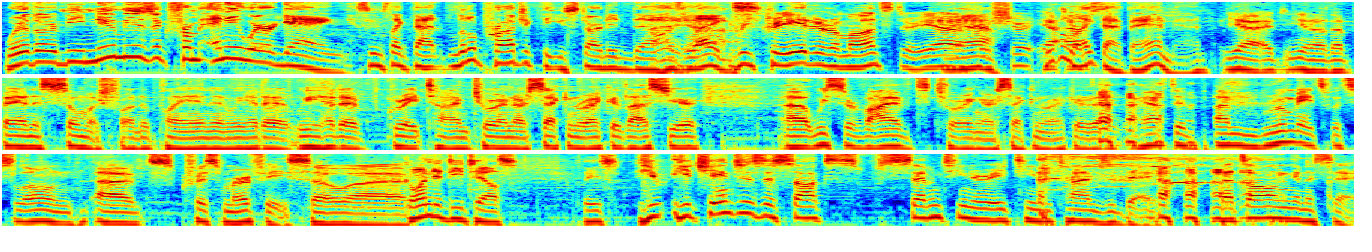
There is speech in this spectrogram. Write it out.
will there be new music from Anyway Gang? Seems like that little project that you started uh, has yeah. legs. We created a monster, yeah, for sure. People yeah, like that band, man. Yeah, it- you know that band is so much fun to play in, and we had a we had a great time touring our second record last year. Uh, we survived touring our second record. I, I have to. I'm roommates with Sloan, uh, Chris Murphy. So uh, Go into details, please. he he changes his socks 17 or 18 times a day. That's all I'm gonna say.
